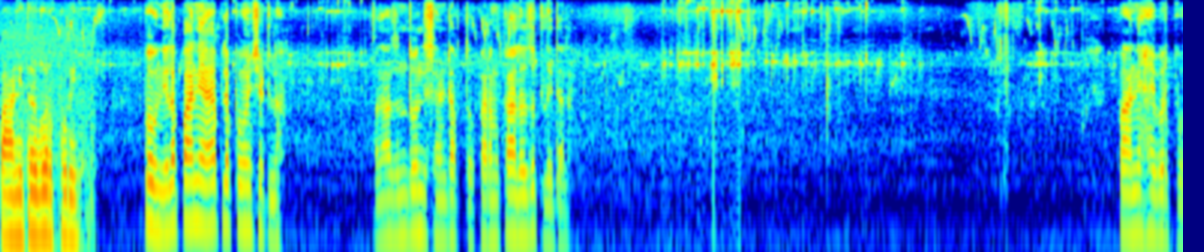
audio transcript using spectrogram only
पाणी तर भरपूर आहे. पवनीला पाणी आहे आपल्या पवन शेटला. पण अजून दोन दिवसांनी टाकतो कारण कालच धुतलंय त्याला. पाणी आहे भरपूर.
